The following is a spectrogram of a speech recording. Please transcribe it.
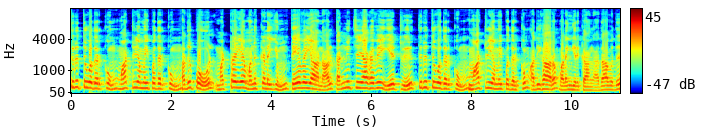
திருத்துவதற்கும் மாற்றியமைப்பதற்கும் அதுபோல் மற்றைய மனுக்களையும் தேவையானால் தன்னிச்சையாகவே ஏற்று திருத்துவதற்கும் மாற்றியமைப்பதற்கும் அதிகாரம் வழங்கியிருக்காங்க. அதாவது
